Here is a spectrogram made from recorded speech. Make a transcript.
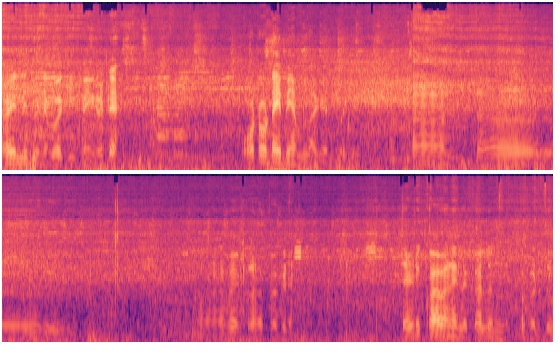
કઈ લીધું ને બાકી કંઈ ઘટે? ઓટો ટાઈપ એમ લાગે. બાકી કલર પકડે. તડકો આવે ને એટલે કલર નથી પકડતું.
